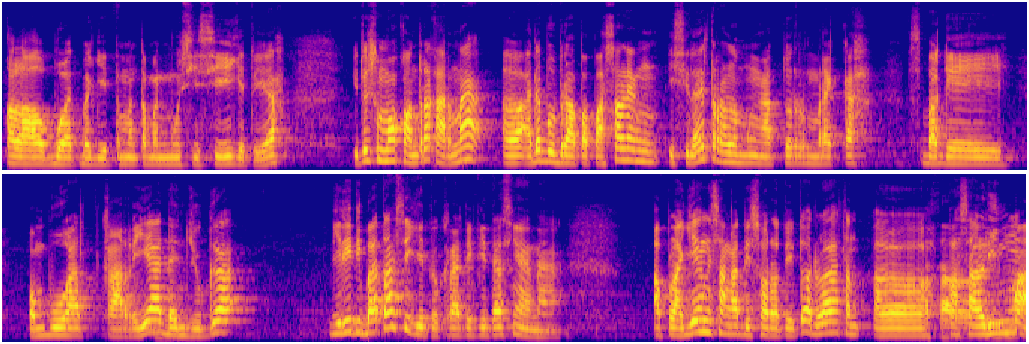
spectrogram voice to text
kalau buat bagi teman-teman musisi gitu ya. Itu semua kontra karena eh, ada beberapa pasal yang istilahnya terlalu mengatur mereka sebagai pembuat karya dan juga jadi dibatasi gitu kreativitasnya. Nah, apalagi yang sangat disorot itu adalah eh, pasal, Pasal 5 lima.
